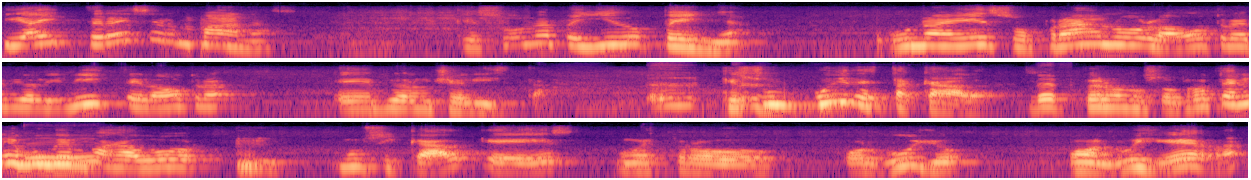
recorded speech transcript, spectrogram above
Y hay tres hermanas que son apellido Peña. Una es soprano, la otra es violinista y la otra es violonchelista, que son muy destacadas. Pero nosotros tenemos un embajador musical que es nuestro orgullo, Juan Luis Guerra,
